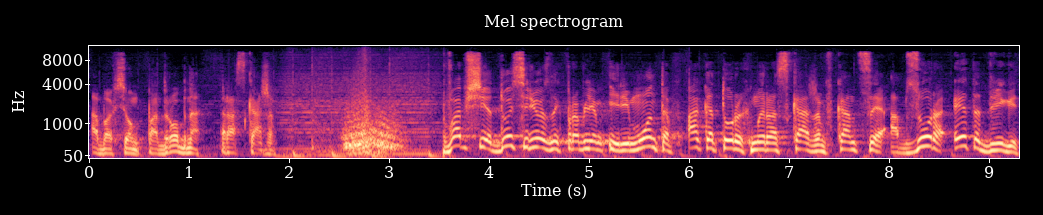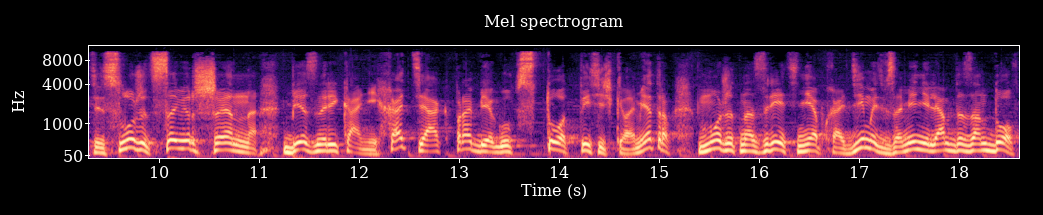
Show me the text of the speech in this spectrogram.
обо всем подробно расскажем. Вообще, до серьезных проблем и ремонтов, о которых мы расскажем в конце обзора, этот двигатель служит совершенно без нареканий. Хотя к пробегу в 100 тысяч километров может назреть необходимость в замене лямбда-зондов.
